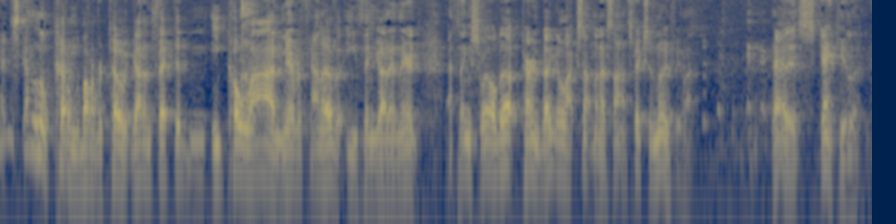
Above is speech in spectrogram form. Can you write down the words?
I just got a little cut on the bottom of her toe. It got infected, and E. coli and every kind of other E thing got in there. And that thing swelled up, turned ugly like something in a science fiction movie. Like, that is skanky looking.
